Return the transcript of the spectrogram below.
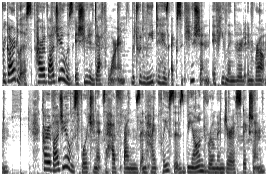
Regardless, Caravaggio was issued a death warrant, which would lead to his execution if he lingered in Rome. Caravaggio was fortunate to have friends in high places beyond Roman jurisdiction.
